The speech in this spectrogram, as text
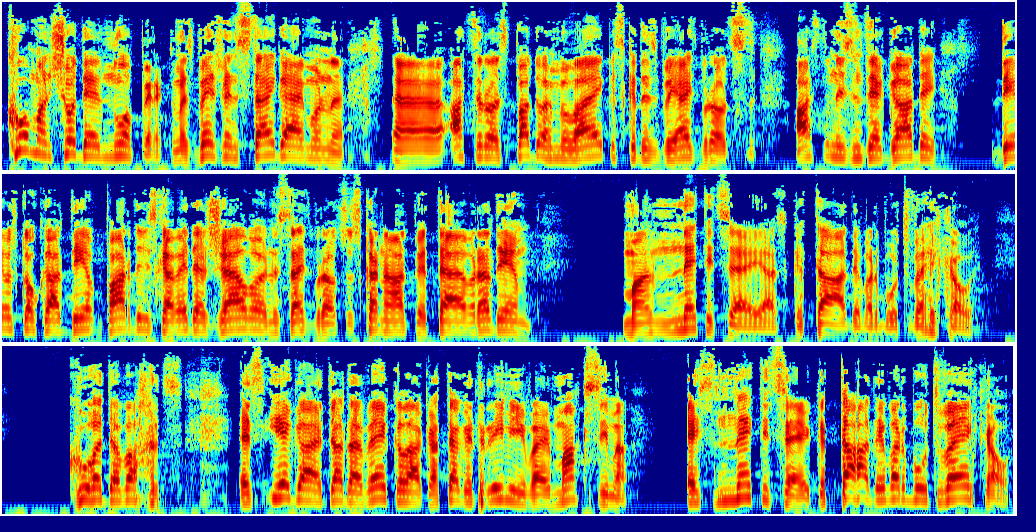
ko man šodien nopirkt. Mēs bieži vien staigājam un uh, atceros padomju laikus, kad es biju aizbraucis 80. gadi. Dievs kaut kā pārdeviskā veidā žēloja, un es aizbraucu uz Kanādu pie tēva radiem. Man neticējās, ka tādi var būt veikali. Goda vārds. Es iegāju tādā veikalā, kā tagad Rīmī vai Maksima. Es neticēju, ka tādi var būt veikali.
